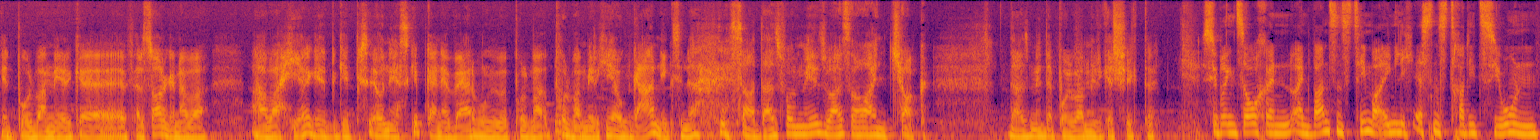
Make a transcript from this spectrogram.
mit Pulvermilch äh, versorgen, aber aber hier gibt es, und es gibt keine Werbung über Pulver, Pulvermilch hier und gar nichts. Ne? So, das für mich war so ein Schock, das mit der Pulvermilchgeschichte. Ist übrigens auch ein, ein Wahnsinnsthema, eigentlich Essenstradition.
